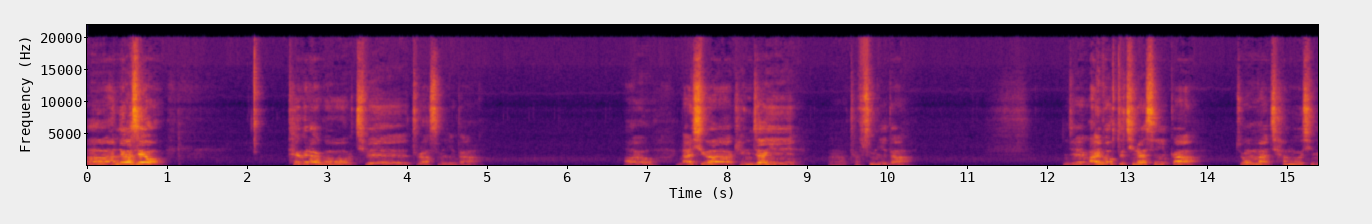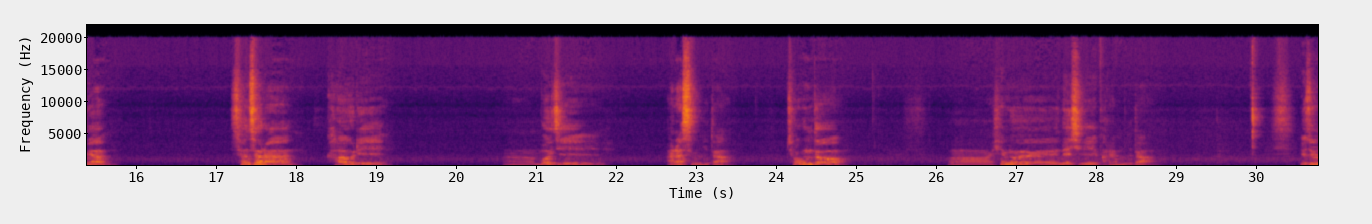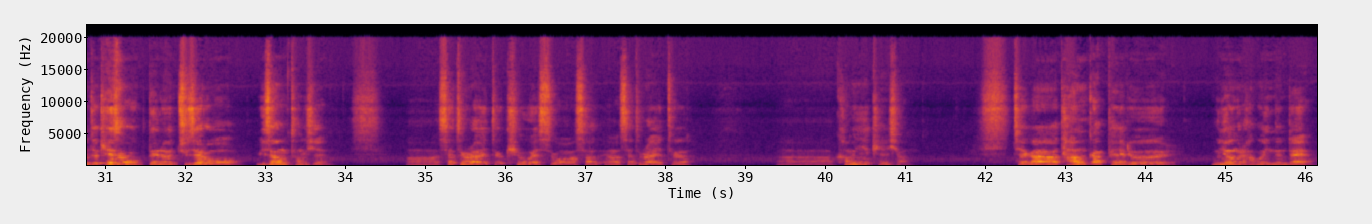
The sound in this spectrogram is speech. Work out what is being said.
어, 안녕하세요. 퇴근하고 집에 들어왔습니다. 아유, 날씨가 굉장히 어, 덥습니다. 이제 말복도 지났으니까 조금만 참으시면 선선한 가을이 어, 머지 않았습니다. 조금 더 어, 힘을 내시기 바랍니다. 요즘 이제 계속되는 주제로 위성통신, 어, 세틀라이트 QSO, 서, 어, 세틀라이트 어, 커뮤니케이션. 제가 다음 카페를 운영을 하고 있는데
